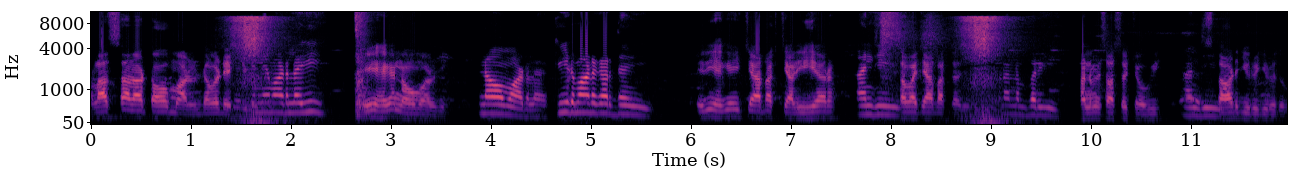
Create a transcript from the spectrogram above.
ਪਲੱਸ ਵਾਲਾ ਟੌਪ ਮਾਡਲ ਡਬਲ ਡੈਸ਼ ਕਿੰਨੇ ਮਾਡਲ ਹੈ ਜੀ? ਇਹ ਹੈਗਾ 9 ਮਾਡਲ ਜੀ। ਨਵਾਂ ਮਾਡਲ ਹੈ। ਕੀ ਡਿਮਾਂਡ ਕਰਦੇ ਹੋ ਜੀ? ਇਹਦੀ ਹੈਗੀ 4 ਲੱਖ 40000 ਹਾਂਜੀ। ਸਵਾ 4 ਲੱਖ ਦਾ ਜੀ। ਆਪਣਾ ਨੰਬਰ ਜੀ। 98724 ਹਾਂਜੀ। 67002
